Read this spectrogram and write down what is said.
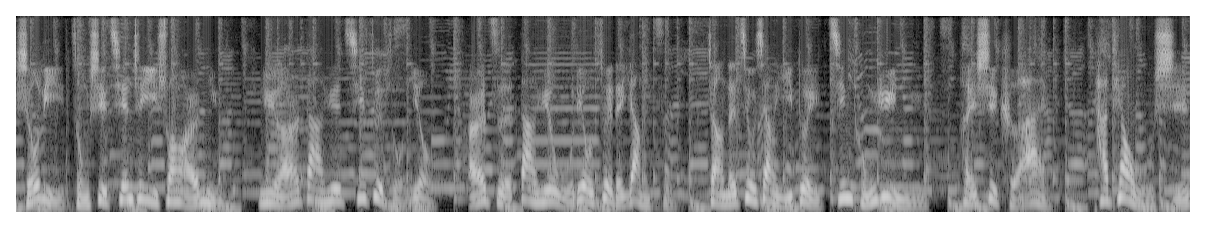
手里总是牵着一双儿女，女儿大约七岁左右，儿子大约五六岁的样子，长得就像一对金童玉女，很是可爱。她跳舞时，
